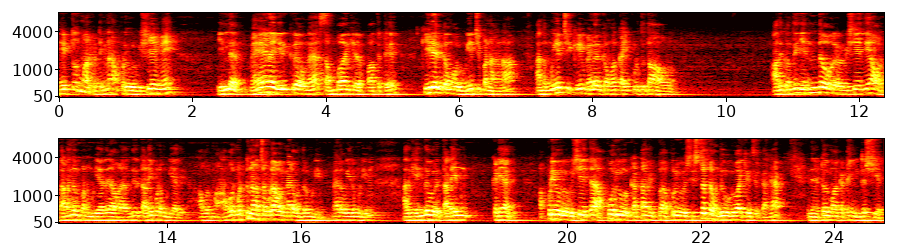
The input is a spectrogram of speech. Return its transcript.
நெட்வொர்க் மார்க்கெட்டிங்கில் அப்படி ஒரு விஷயமே இல்லை. மேலே இருக்கிறவங்க சம்பாதிக்கிற பார்த்துட்டு கீழே இருக்கவங்க ஒரு முயற்சி பண்ணாங்கன்னா அந்த முயற்சிக்கு மேலே இருக்கவங்க கை கொடுத்து தான் ஆகணும். அதுக்கு வந்து எந்த ஒரு விஷயத்தையும் அவர் தடங்கல் பண்ண முடியாது அவரை வந்து தடைப்பட முடியாது. அவர் ம- அவர் மட்டும் நினச்சா கூட அவர் மேலே வந்துட முடியும் மேலே உயர முடியும். அதுக்கு எந்த ஒரு தடையும் கிடையாது. அப்படி ஒரு விஷயத்த அப்படி ஒரு கட்டமைப்பு அப்படி ஒரு சிஸ்டத்தை வந்து உருவாக்கி வச்சிருக்காங்க இந்த நெட்வொர்க் மார்க்கெட்டிங் இண்டஸ்ட்ரியல்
